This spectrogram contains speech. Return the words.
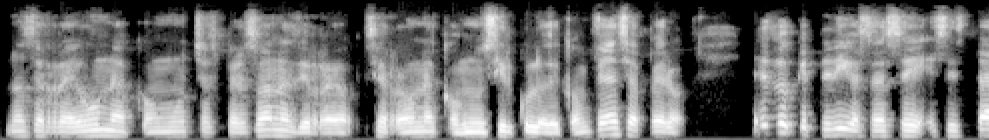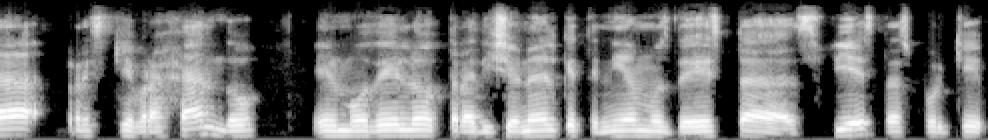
no se reúna con muchas personas y se reúna con un círculo de confianza, pero es lo que te digo, o sea, se, se está resquebrajando el modelo tradicional que teníamos de estas fiestas, porque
